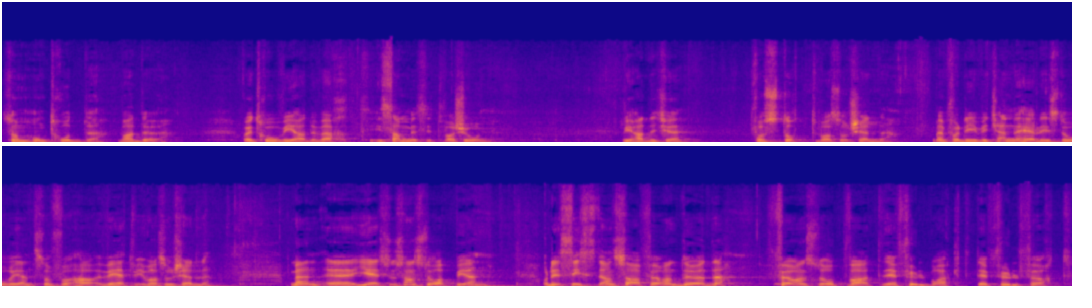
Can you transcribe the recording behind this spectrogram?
Som hun trodde var død. Og jeg tror vi hadde vært i samme situasjon. Vi hadde ikke forstått hva som skjedde. Men fordi vi kjenner hele historien, så vet vi hva som skjedde. Men eh, Jesus han sto opp igjen, og det siste han sa før han døde, før han sto opp, var at det er fullbrakt, det er fullført.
